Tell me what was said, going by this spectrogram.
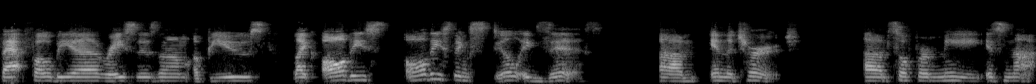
fat phobia, racism, abuse, like all these all these things still exist um, in the church. Um, so for me, it's not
